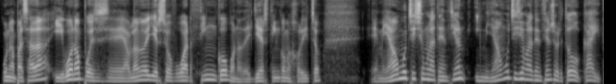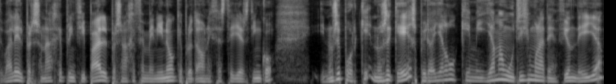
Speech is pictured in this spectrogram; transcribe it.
una pasada. Y bueno, pues eh, hablando de Gears of War 5, bueno, de Gears 5 mejor dicho, eh, me llama muchísimo la atención y me llama muchísimo la atención sobre todo Kite, ¿vale? El personaje principal, el personaje femenino que protagoniza este Gears 5. Y no sé por qué, no sé qué es, pero hay algo que me llama muchísimo la atención de ella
